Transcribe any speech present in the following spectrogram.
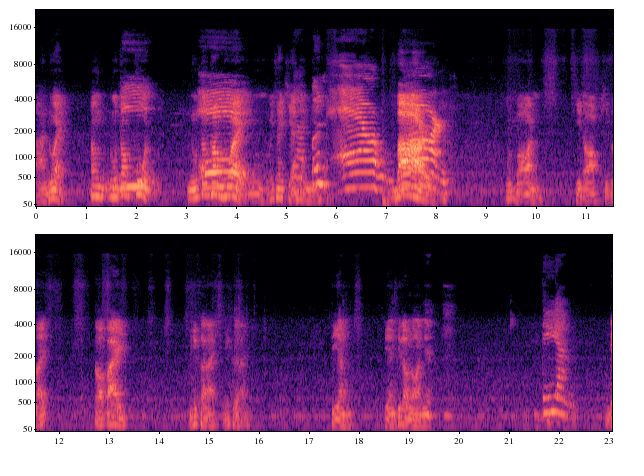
อ่านด้วย ต้องหนูต้องพูดหนูต้องท่องด้วยอืมไม่ใช่เขียนอย่างนี้ double L Ball ฟุตบอล ขีดออกขีดไว้ ต่อไป นี่คืออะไร นี่คืออะไร เตียง เตียงที่เรานอนเนี่ย เตียง เบ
